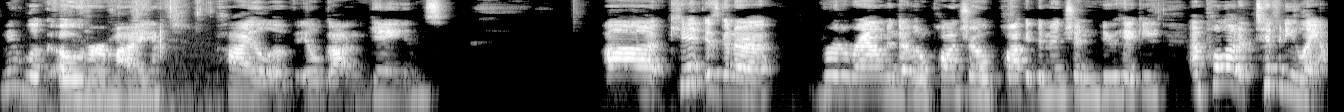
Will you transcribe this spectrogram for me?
Let me look over my pile of ill-gotten gains. Uh, Kit is gonna root around in their little poncho pocket dimension doohickey and pull out a Tiffany lamp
